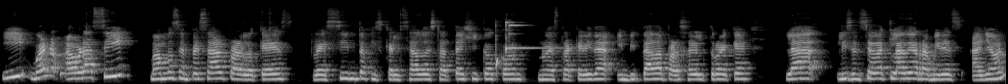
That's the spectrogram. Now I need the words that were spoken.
Y bueno, ahora sí, vamos a empezar para lo que es recinto fiscalizado estratégico con nuestra querida invitada para hacer el trueque, la licenciada Claudia Ramírez Ayón.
